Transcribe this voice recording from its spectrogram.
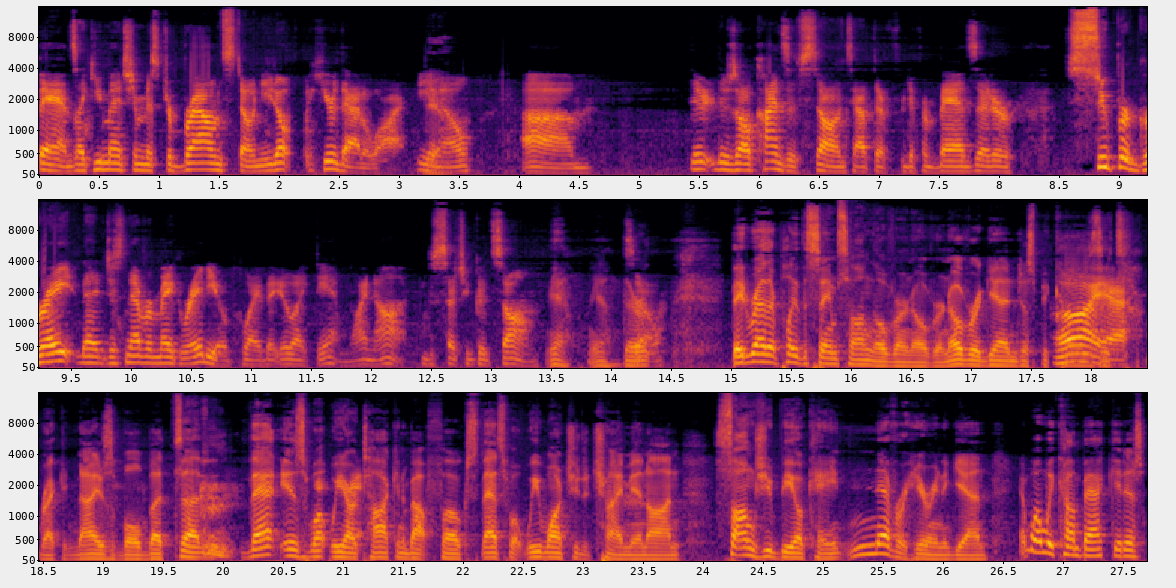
bands? Like you mentioned, Mr. Brownstone. You don't hear that a lot, you Yeah. know. Um, there, there's all kinds of songs out there for different bands that are super great that just never make radio play. That you're like, damn, why not? It was such a good song. Yeah, yeah. They're, So They'd rather play the same song over and over and over again just because Oh, yeah. it's recognizable. But uh, that is what we are talking about, folks. That's what we want you to chime in on. Songs you'd be okay never hearing again. And when we come back, it is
